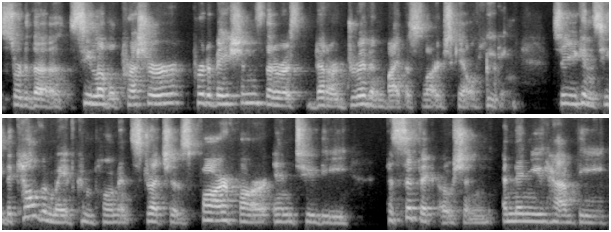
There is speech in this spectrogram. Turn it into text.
sort of the sea level pressure perturbations that are, that are driven by this large scale heating. So you can see the Kelvin wave component stretches far, far into the Pacific Ocean. And then you have the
